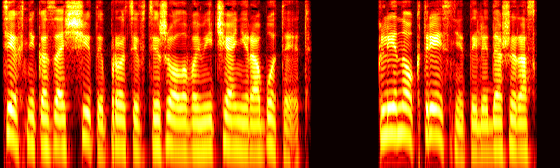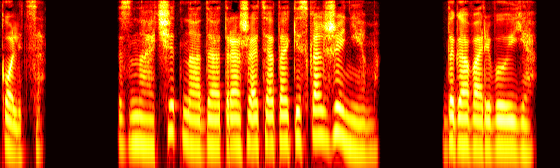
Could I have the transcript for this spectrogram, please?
Техника защиты против тяжелого меча не работает. Клинок треснет или даже расколется. Значит, надо отражать атаки скольжением, договариваю я.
